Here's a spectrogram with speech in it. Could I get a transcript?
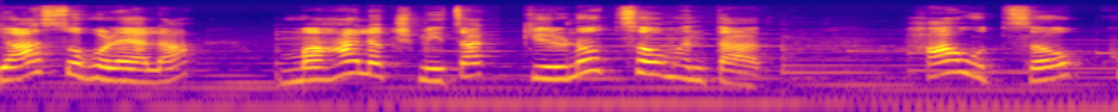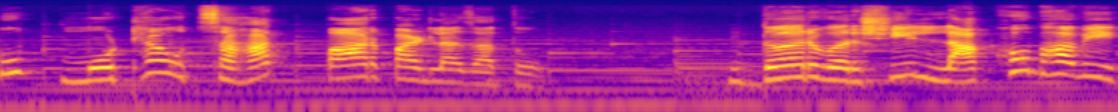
या सोहळ्याला महालक्ष्मीचा किरणोत्सव म्हणतात. हा उत्सव खूप मोठ्या उत्साहात पार पाडला जातो. दरवर्षी लाखो भाविक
